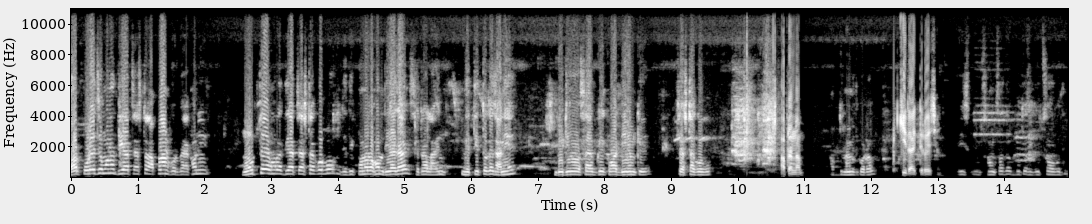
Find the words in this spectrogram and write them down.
ঘর পড়েছে মানে দেওয়ার চেষ্টা আপ্রাণ করবে। এখনই মুহূর্তে আমরা দেওয়ার চেষ্টা করব। যদি কোনো রকম দেওয়া যায় সেটা লাইন নেতৃত্বকে জানিয়ে বিডিও সাহেবকে বা ডিএমকে চেষ্টা করব। আপনার নাম? আব্দুল হামিদ কোটাল। কি দায়িত্বে রয়েছেন? এই সংসদের বুথ বুথ সভাপতি।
